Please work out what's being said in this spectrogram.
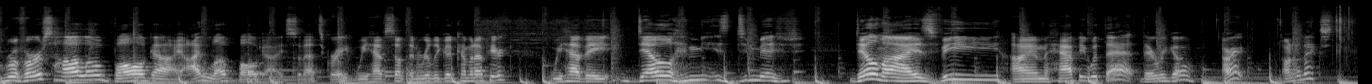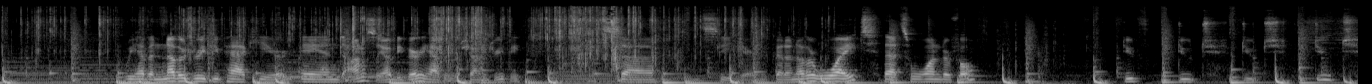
Reverse Hollow Ball Guy. I love Ball Guys, so that's great. We have something really good coming up here. We have a Del Dhelmise V. I'm happy with that. There we go. All right, on to the next. We have another Dreepy pack here, and honestly, I'd be very happy with Shiny Dreepy. Let's, uh, let's see here. We've got another white. That's wonderful. Doot, doot, doot, doot.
